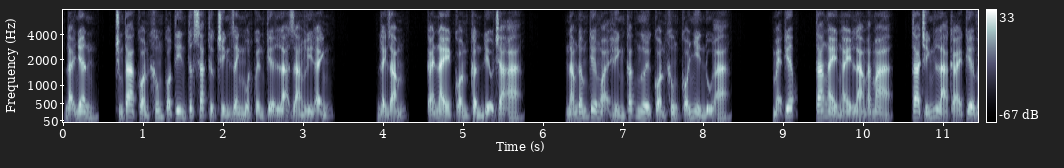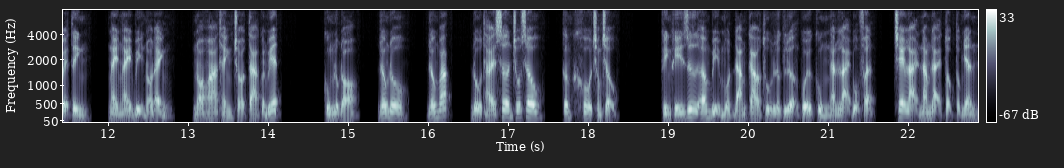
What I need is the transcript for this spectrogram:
Đại nhân, chúng ta còn không có tin tức xác thực chính danh một quyền kia là giang ly đánh. Đánh giám, cái này còn cần điều tra a nắm đấm kia ngoại hình các ngươi còn không có nhìn đủ a? Mẹ kiếp, ta ngày ngày làm ác ma, ta chính là cái kia vệ tinh, ngày ngày bị nó đánh, nó hóa thành cho ta quen biết. Cùng lúc đó, đông đô, đông bắc, đổ thái sơn chỗ sâu, cơm khô trong chậu. Kinh khí dư âm bị một đám cao thủ lực lượng cuối cùng ngăn lại bộ phận, che lại năm đại tộc tộc nhân.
